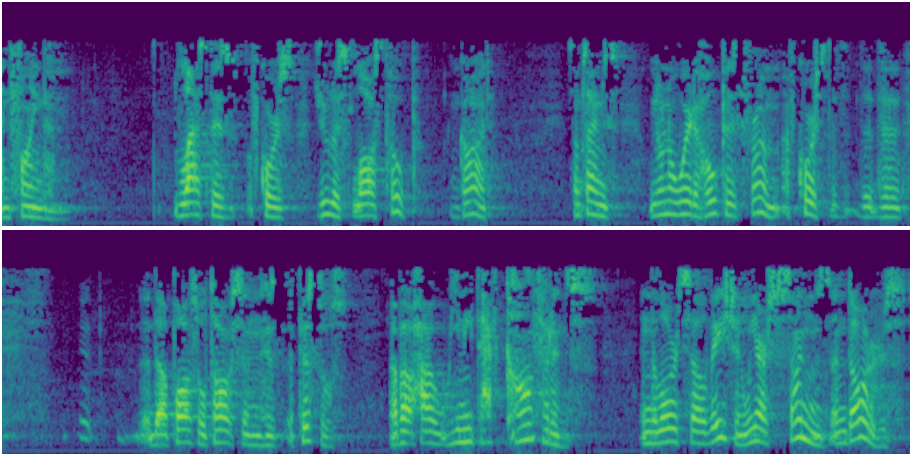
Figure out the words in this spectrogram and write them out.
and find Him. Last is, of course, Judas lost hope in God. Sometimes we don't know where the hope is from. Of course, the, the, the, the apostle talks in his epistles about how we need to have confidence in the Lord's salvation. We are sons and daughters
